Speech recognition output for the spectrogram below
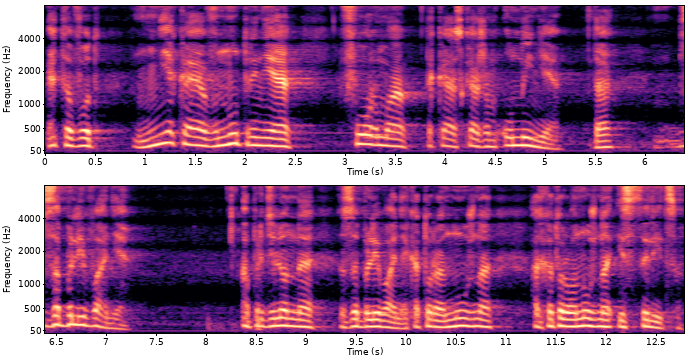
Это вот некая внутренняя форма, такая, скажем, уныния, да, заболевание, определенное заболевание, которое нужно, от которого нужно исцелиться.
